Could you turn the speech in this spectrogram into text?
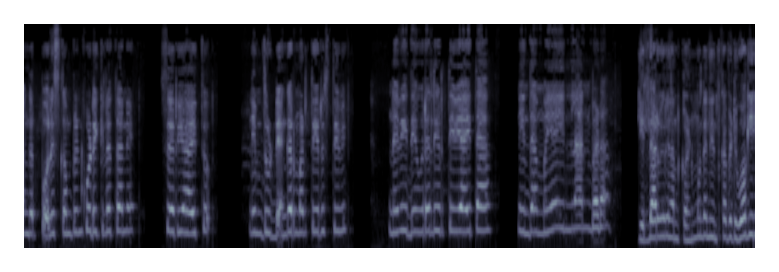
ಹಂಗಾರೆ ಪೊಲೀಸ್ ಕಂಪ್ಲೇಂಟ್ ಕೊಡಕ್ಕಿಲ್ಲ ತಾನೆ? ಸರಿ ಆಯ್ತು. ನಿಮ್ ದುಡ್ಡು ಹೆಂಗಾರು ಮಾಡಿ ತೀರಿಸ್ತೀವಿ? ನಾವ್ ಇದೇ ಊರಲ್ಲಿ ಇರ್ತೀವಿ, ಆಯ್ತಾ? ನಿಂದ ಮಯ ಇಲ್ಲ ಅನ್ಬೇಡ. ಎಲ್ಲರೂ ನನ್ನ ಕಣ್ಮುಂದೆ ಮುಂದೆ ನಿಂತ್ಕೊಬಿಟ್ಟು ಹೋಗಿ.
